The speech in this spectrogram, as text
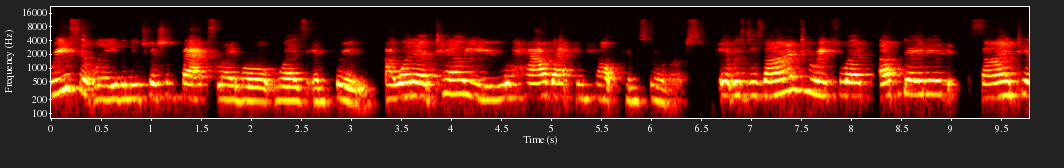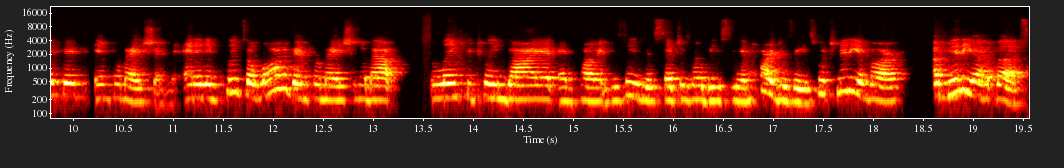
recently, the nutrition facts label was improved. I want to tell you how that can help consumers. It was designed to reflect updated scientific information, and it includes a lot of information about the link between diet and chronic diseases such as obesity and heart disease, which many of our uh, many of us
